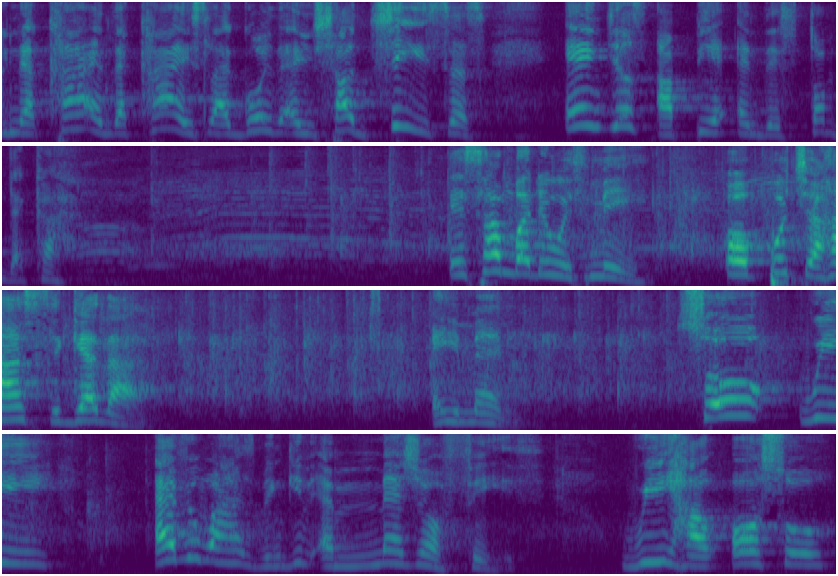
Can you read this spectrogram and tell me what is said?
in a car and the car is like going there and shout Jesus, angels appear and they stop the car. Is somebody with me? Oh, put your hands together. Amen. So we, everyone has been given a measure of faith. We have also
